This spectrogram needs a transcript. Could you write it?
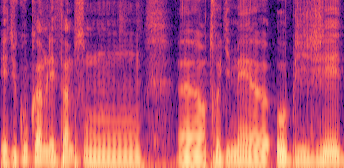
Et du coup, comme les femmes sont euh, entre guillemets euh, obligées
